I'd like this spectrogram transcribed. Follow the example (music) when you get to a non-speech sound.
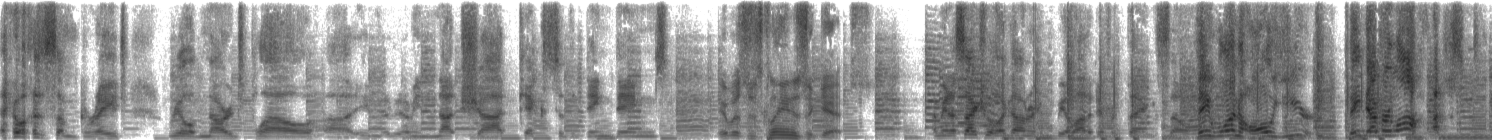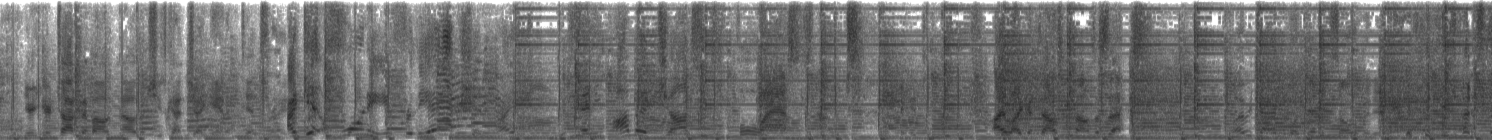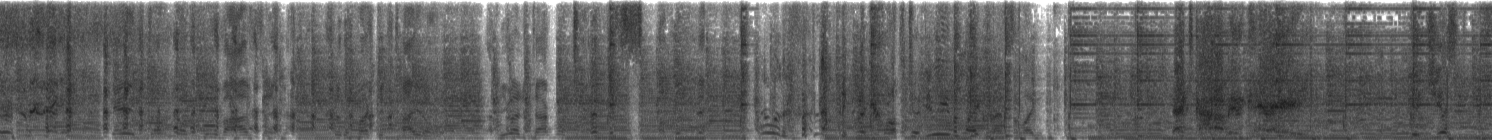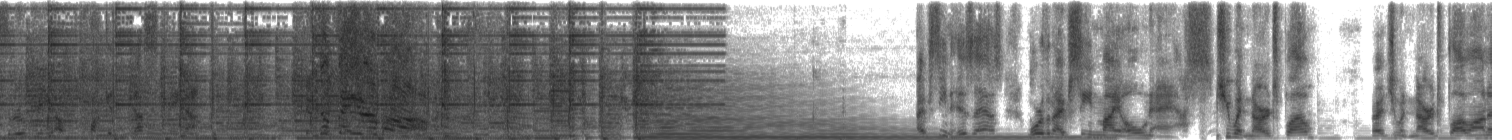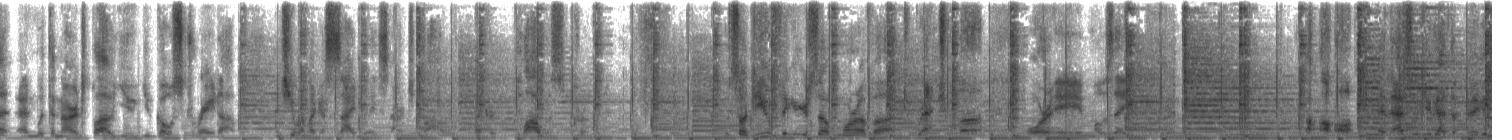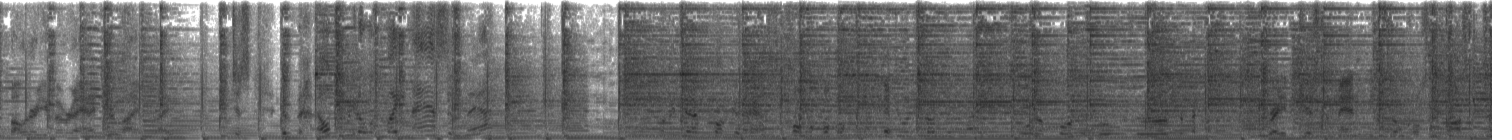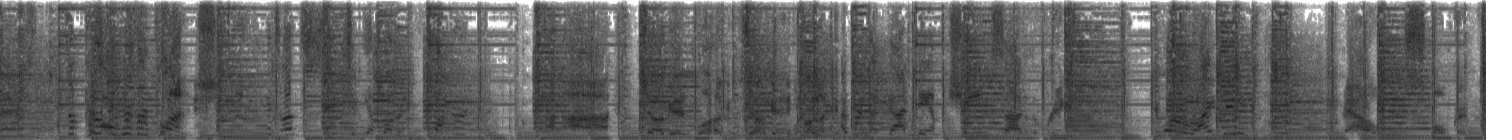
(laughs) It was some great, real Nards plow. Uh, I mean, nut shot kicks to the ding dings. It was as clean as it gets. I mean, a sexual encounter can be a lot of different things. So they won all year. They never lost. You're, you're talking about now that she's got gigantic tits, right? I get horny for the action, right? And Ahmed Johnson's full ass is out. (laughs) I like a thousand pounds of sex. Why are we talking about Kevin Sullivan don't Steve Austin for the fucking title. (laughs) You want to talk about Kevin Sullivan? (laughs) Not even close to it. Do you even like wrestling? It's gotta be gay! You just threw me a fucking dust can. The Vader Bomb! I've seen his ass more than I've seen my own ass. She went Nards plow, right? She went Nards plow on it, and with the Nards plow, you you go straight up, and she went like a sideways Nards plow, like her plow was crooked. So, do you figure yourself more of a tarantula or a mosaic? Oh, (laughs) and that's when you got the biggest boner you've ever had in your life, right? Just El Torito was fighting asses, man. Look at that fucking asshole (laughs) doing something nice. What a fucking loser. (laughs) Ready to kiss the man who beat Stone Cold Steve Austin's ass. The Pearl River Plunge! It's unsanctioned, you motherfucker! (laughs) Jug and plug, jug and (laughs) plug. I bring a goddamn chainsaw to the ring. You wanna ride me? Now smoking.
